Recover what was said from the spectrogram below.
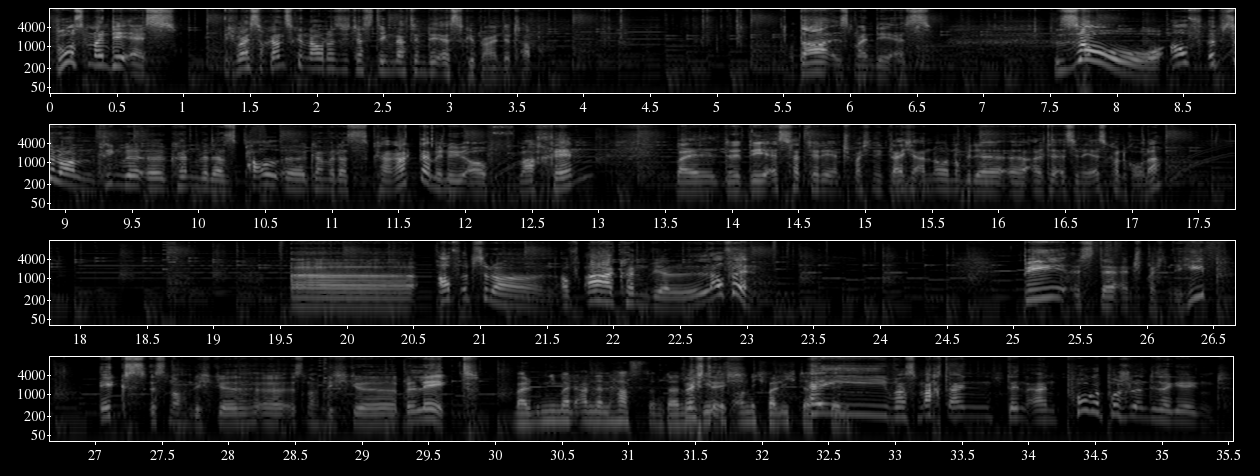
Wo ist mein DS? Ich weiß doch ganz genau, dass ich das Ding nach dem DS gebindet habe. Da ist mein DS. So, auf Y kriegen wir, äh, können, wir das äh, können wir das Charaktermenü aufmachen. Weil der DS hat ja die entsprechende gleiche Anordnung wie der äh, alte SNES-Controller. Äh, auf Y, auf A können wir laufen. B ist der entsprechende Hieb. X ist noch nicht, ge, äh, ist noch nicht belegt. Weil du niemand anderen hast und dann Richtig. geht es auch nicht, weil ich das bin. Hey, was macht ein, denn ein Pogepuschel in dieser Gegend?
